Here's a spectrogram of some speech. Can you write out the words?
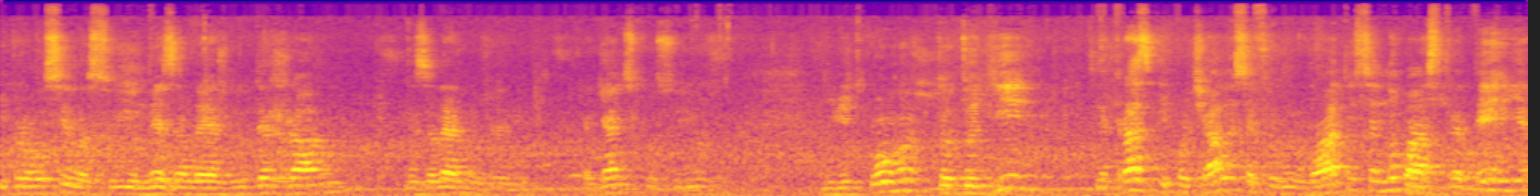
і проголосила свою незалежну державу, незалежну вже від Радянського Союзу, ні від кого, то тоді якраз і почалася формуватися нова стратегія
